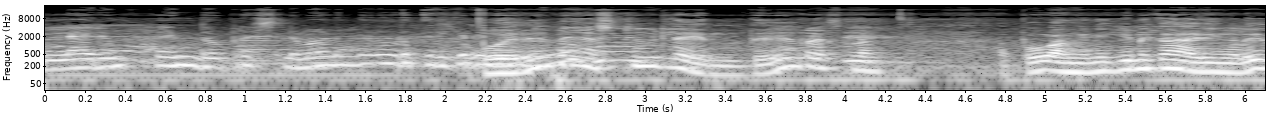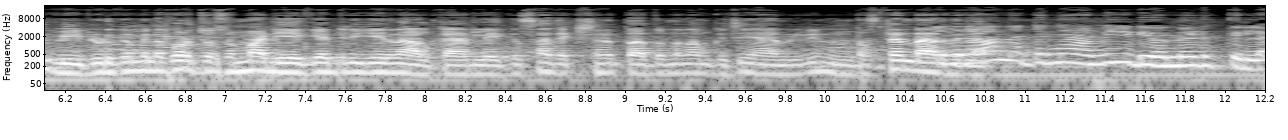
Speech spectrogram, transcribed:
എല്ലാരും എന്തോ പ്രശ്നമാണെന്ന് ഓർത്തിരിക്കുന്നത്. ഒരു പ്രശ്നമില്ല എന്ത് പ്രശ്നം? അപ്പോ അങ്ങനെയൊക്കെയാണ് കാര്യങ്ങൾ വീഡിയോ എടുക്കാൻ പിന്നെ കുറച്ച് ദിവസം മടിയൊക്കെ ആയിട്ടിരിക്കുന്ന ആൾക്കാരിലേക്ക് സജക്ഷൻ എത്താത്തതുകൊണ്ട് നമുക്ക് ചെയ്യാൻ വേണ്ടി ഇൻട്രസ്റ്റ് ഉണ്ടായിരുന്നില്ല. ഞാൻ വീഡിയോ ഒന്നും എടുത്തില്ല.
